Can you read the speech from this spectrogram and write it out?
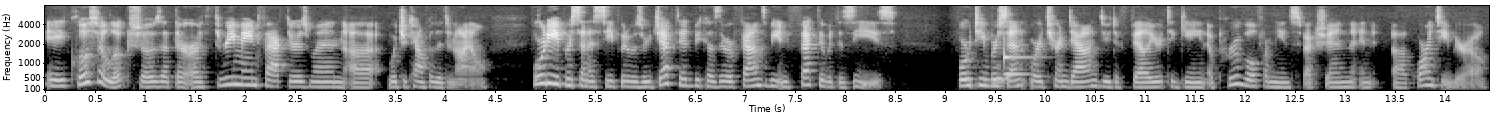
A closer look shows that there are three main factors when uh, which account for the denial. 48% of seafood was rejected because they were found to be infected with disease. 14% were turned down due to failure to gain approval from the Inspection and uh, Quarantine Bureau,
